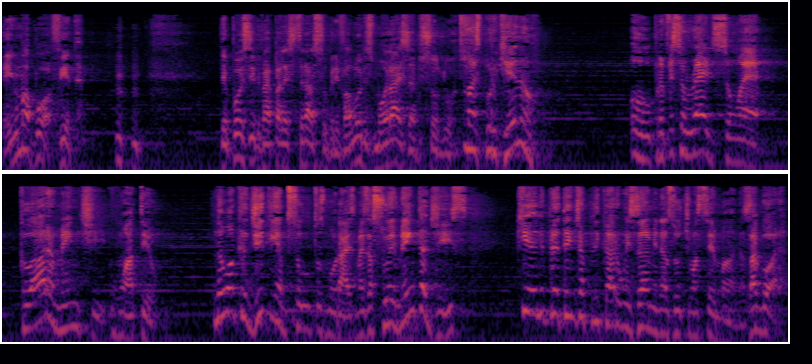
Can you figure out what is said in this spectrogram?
Tenha uma boa vida. Depois ele vai palestrar sobre valores morais absolutos. Mas por que não? O professor Redson é claramente um ateu. Não acredita em absolutos morais, mas a sua ementa diz que ele pretende aplicar um exame nas últimas semanas. Agora,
